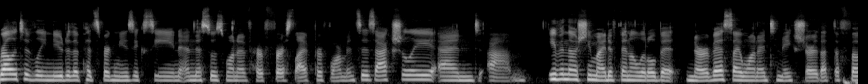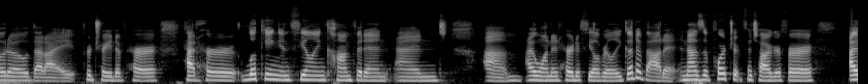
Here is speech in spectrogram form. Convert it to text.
relatively new to the Pittsburgh music scene, and this was one of her first live performances, actually. And um, even though she might have been a little bit nervous, I wanted to make sure that the photo that I portrayed of her had her looking and feeling confident, and um, I wanted her to feel really good about it. And as a portrait photographer, I,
